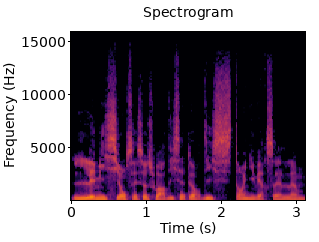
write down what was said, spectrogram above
l'émission c'est ce soir 17h10 temps universel.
